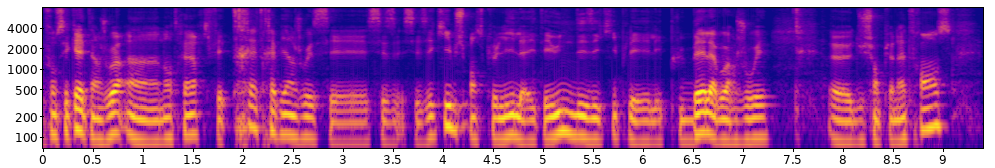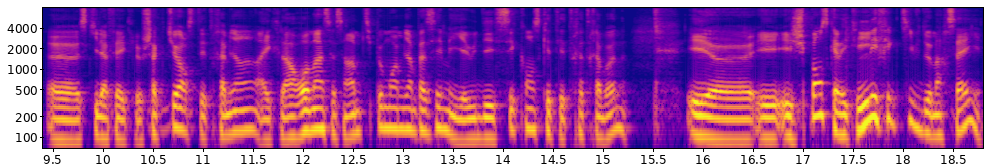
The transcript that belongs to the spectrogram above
Fonseca est un joueur, un entraîneur qui fait très très bien jouer ses, ses, équipes. Je pense que Lille a été une des équipes les, les plus belles à avoir joué euh, du championnat de France. Euh, ce qu'il a fait avec le Shakhtar, c'était très bien. Avec la Roma, ça s'est un petit peu moins bien passé, mais il y a eu des séquences qui étaient très très bonnes. Et, euh, je pense qu'avec l'effectif de Marseille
